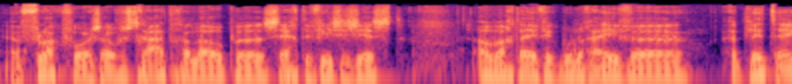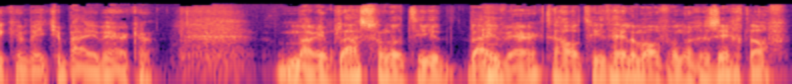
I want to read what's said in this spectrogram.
En vlak voor ze over straat gaan lopen, zegt de visagist: Oh, wacht even, ik moet nog even het litteken een beetje bijwerken. Maar in plaats van dat hij het bijwerkt, haalt hij het helemaal van hun gezicht af.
